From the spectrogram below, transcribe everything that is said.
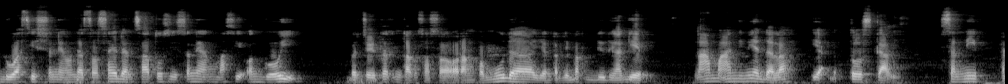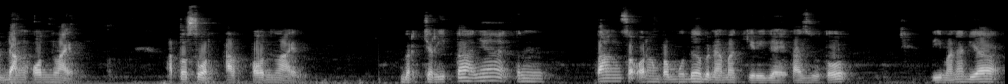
dua season yang udah selesai dan satu season yang masih ongoing. Bercerita tentang seseorang pemuda yang terjebak di dunia game. Nama anime adalah ya betul sekali seni pedang online. Atau sword art online. Berceritanya tentang tentang seorang pemuda bernama Kirigaya Kazuto di mana dia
